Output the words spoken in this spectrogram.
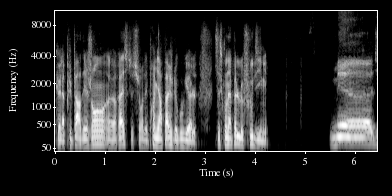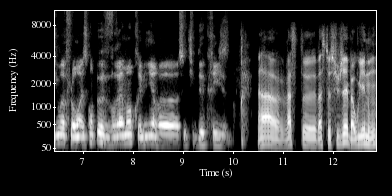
que la plupart des gens euh, restent sur les premières pages de Google. C'est ce qu'on appelle le flooding. Mais dis-moi Florent, est-ce qu'on peut vraiment prévenir ce type de crise? Ah, vaste vaste sujet. Bah oui et non.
